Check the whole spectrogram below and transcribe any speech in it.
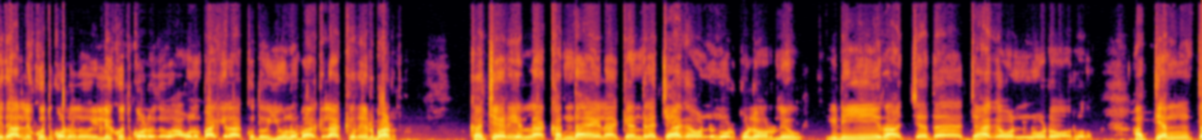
ಇದು ಅಲ್ಲಿ ಕೂತ್ಕೊಳ್ಳೋದು, ಇಲ್ಲಿ ಕೂತ್ಕೊಳ್ಳೋದು, ಅವನು ಬಾಗಿಲು ಹಾಕೋದು, ಇವನು ಬಾಗಿಲು ಹಾಕೋದು ಇರಬಾರ್ದು. ಕಚೇರಿ ಎಲ್ಲ ಕಂದಾಯ ಇಲಾಖೆ ಅಂದರೆ ಜಾಗವನ್ನು ನೋಡ್ಕೊಳ್ಳೋರು ನೀವು. ಇಡೀ ರಾಜ್ಯದ ಜಾಗವನ್ನು ನೋಡೋರು. ಅತ್ಯಂತ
